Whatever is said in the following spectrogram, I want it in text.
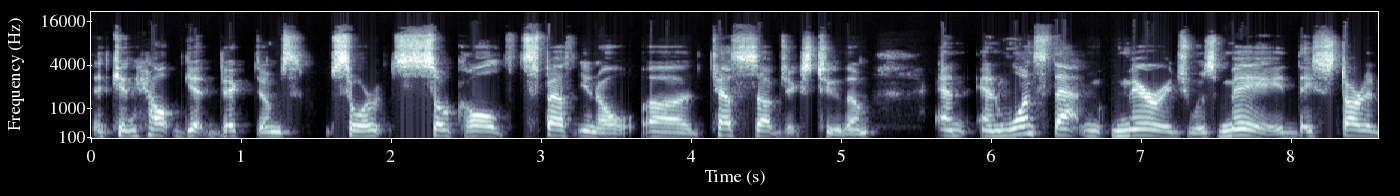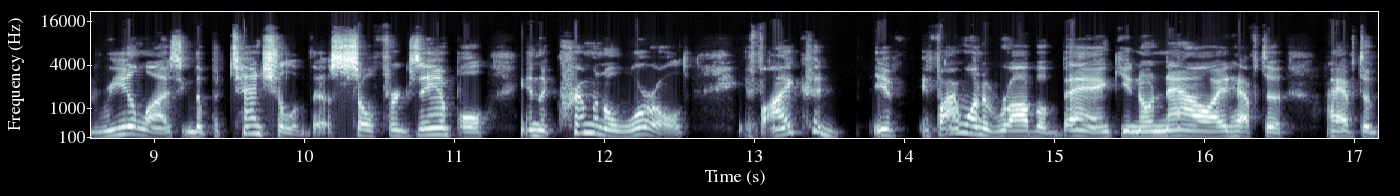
that can help get victims, so, so-called, you know, uh, test subjects to them. And, and once that marriage was made, they started realizing the potential of this. So, for example, in the criminal world, if I could, if if I want to rob a bank, you know, now I'd have to, I have to,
